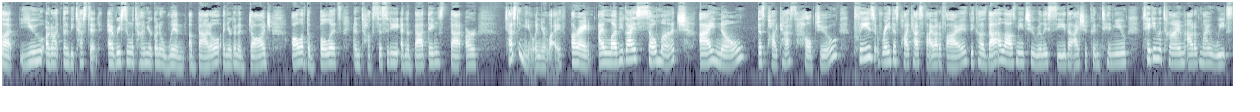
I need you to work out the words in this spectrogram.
but you are not going to be tested. Every single time you're going to win a battle and you're going to dodge all of the bullets and toxicity and the bad things that are testing you in your life. All right, I love you guys so much. I know this podcast helped you, please rate this podcast five out of five because that allows me to really see that I should continue taking the time out of my weeks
